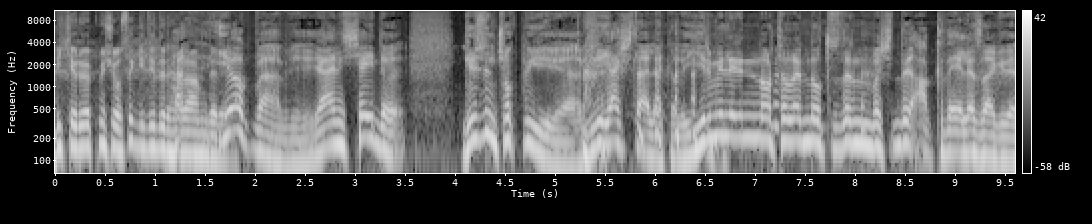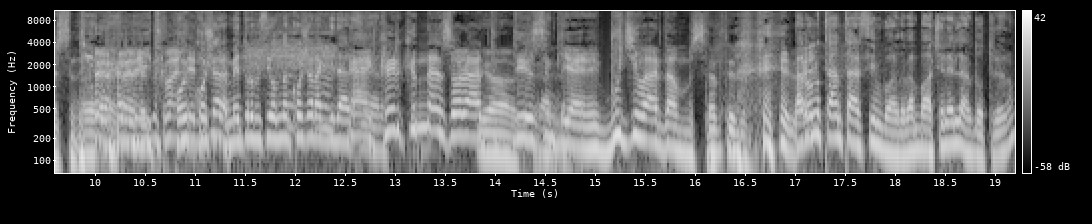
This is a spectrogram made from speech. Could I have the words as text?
Bir kere öpmüş olsa gidilir haram derim. Yok be abi. Yani şey de gözün çok büyüyor ya. Bir de yaşla alakalı. 20'lerinin ortalarında 30'larının başında hakkında Elazığ'a gidersin. Öyle ihtimalleri. koşarak metrobüs yolundan koşarak gidersin Yani yani. 40'ından sonra artık Yok, diyorsun ki yani bu civardan mısın? Tabii tabii. Ben onun tam tersiyim bu arada. Ben Bahçelievler'de oturuyorum.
